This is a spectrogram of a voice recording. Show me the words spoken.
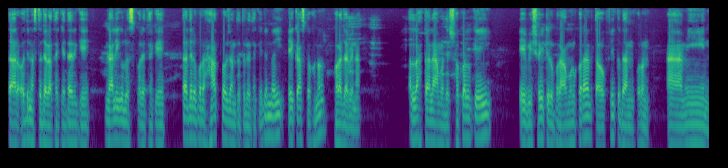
তার অধীনস্থ যারা থাকে তাদেরকে গালিগুলোজ করে থাকে, তাদের উপর হাত পর্যন্ত তুলে থাকে। এজন্যই এই কাজ কখনো করা যাবে না। আল্লাহ তাআলা আমাদের সকলকেই এই বিষয়টির উপর আমল করার তৌফিক দান করুন। আমিন।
